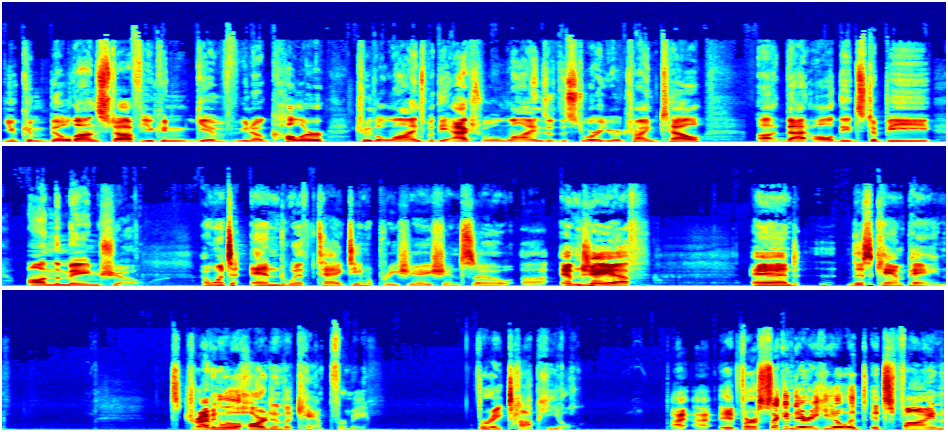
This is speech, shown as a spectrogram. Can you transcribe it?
You can build on stuff. You can give you know color to the lines, but the actual lines of the story you are trying to tell, uh, that all needs to be on the main show. I want to end with tag team appreciation. So uh, MJF and this campaign. It's driving a little hard into the camp for me. For a top heel, I, I it, for a secondary heel, it, it's fine.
